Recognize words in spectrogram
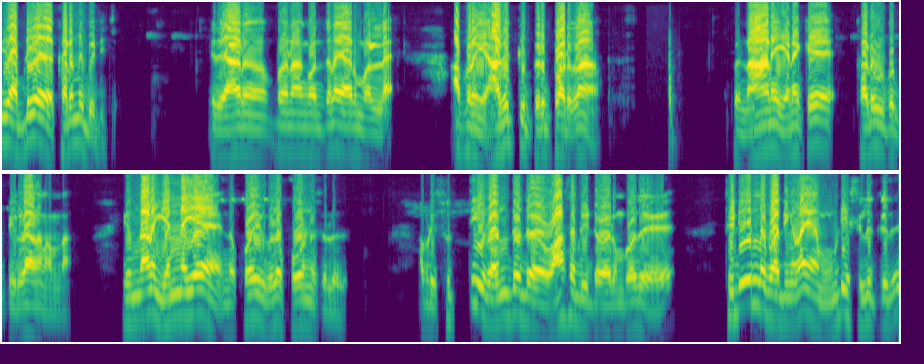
இது அப்படியே கடந்து போயிடுச்சு. இது யாரும் இப்போ நாங்கள் வந்தெல்லாம் யாரும் வரல. அப்புறம் அதுக்கு பிற்பாடு தான் இப்போ நானே எனக்கே கடவுள் பக்தி இல்லாதவன் தான் இருந்தாலும் என்னையே இந்த கோயிலுக்குள்ள போன்னு சொல்லுது. அப்படி சுத்தி வந்து இந்த வாசப்படிட்டு வரும்போது திடீர்னு பாத்தீங்கன்னா என் முடி சிலுக்குது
